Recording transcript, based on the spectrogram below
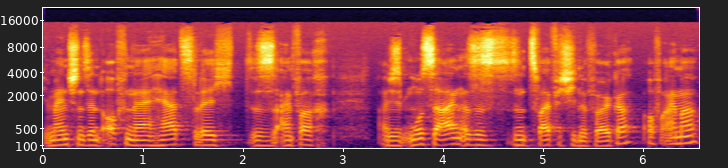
Die Menschen sind offener, herzlich. Das ist einfach, also ich muss sagen, es ist, sind zwei verschiedene Völker auf einmal.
